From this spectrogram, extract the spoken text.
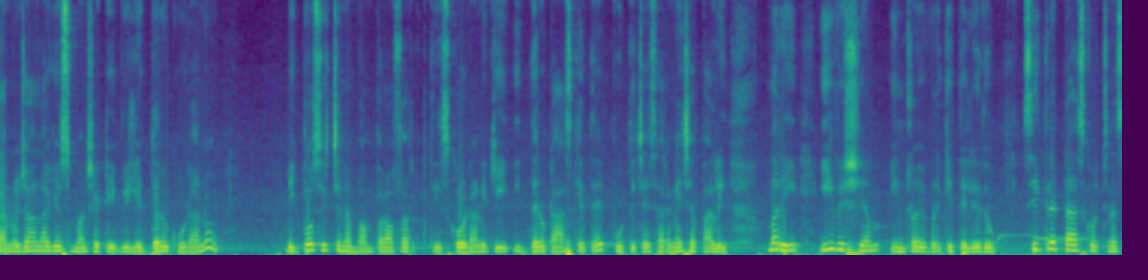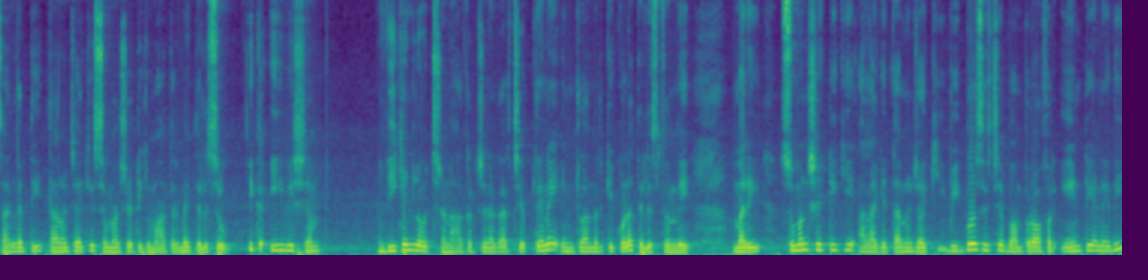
తనుజ అలాగే సుమన్ శెట్టి వీళ్ళిద్దరూ కూడాను బిగ్ బాస్ ఇచ్చిన బంపర్ ఆఫర్ తీసుకోవడానికి ఇద్దరు టాస్క్ అయితే పూర్తి చేశారనే చెప్పాలి. మరి ఈ విషయం ఇంట్లో ఎవరికీ తెలియదు సీక్రెట్ టాస్క్ వచ్చిన సంగతి తనుజాకి సుమన్ శెట్టికి మాత్రమే తెలుసు. ఇక ఈ విషయం వీకెండ్లో వచ్చిన నాగార్జున గారు చెప్తేనే ఇంట్లో అందరికీ కూడా తెలుస్తుంది. మరి సుమన్ శెట్టికి అలాగే తనుజాకి బిగ్ బాస్ ఇచ్చే బంపర్ ఆఫర్ ఏంటి అనేది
